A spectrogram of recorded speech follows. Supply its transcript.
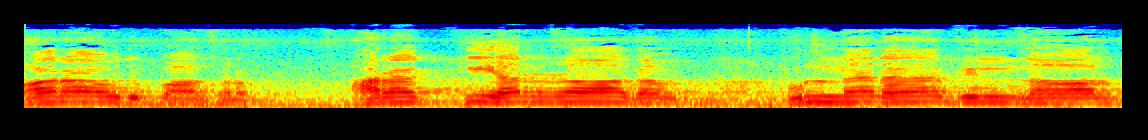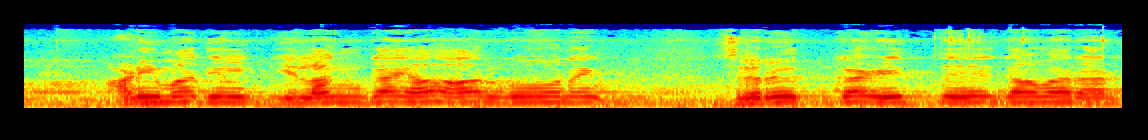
ஆறாவது பாசுரம். அரக்கி அர்ராகம் புல்லன வில்லால் அணிமதில் இலங்கையார்கோனை செருக்கழித்து கவரர்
